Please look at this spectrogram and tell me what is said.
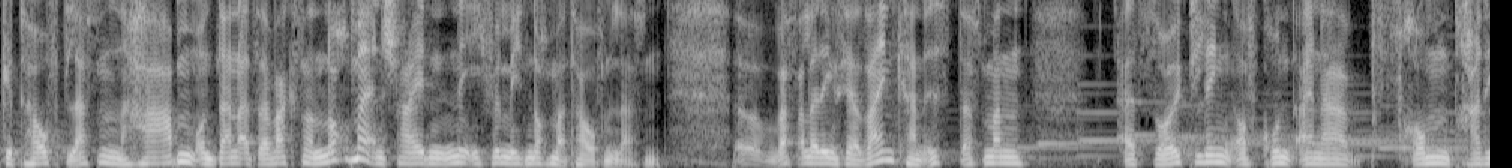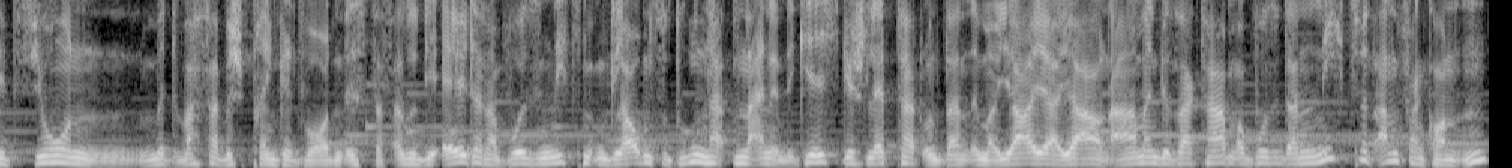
getauft lassen haben und dann als Erwachsener nochmal entscheiden, nee, ich will mich nochmal taufen lassen. Äh, was allerdings ja sein kann, ist, dass man als Säugling aufgrund einer frommen Tradition mit Wasser besprenkelt worden ist, dass also die Eltern, obwohl sie nichts mit dem Glauben zu tun hatten, einen in die Kirche geschleppt hat und dann immer Ja, Ja, Ja und Amen gesagt haben, obwohl sie dann nichts mit anfangen konnten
